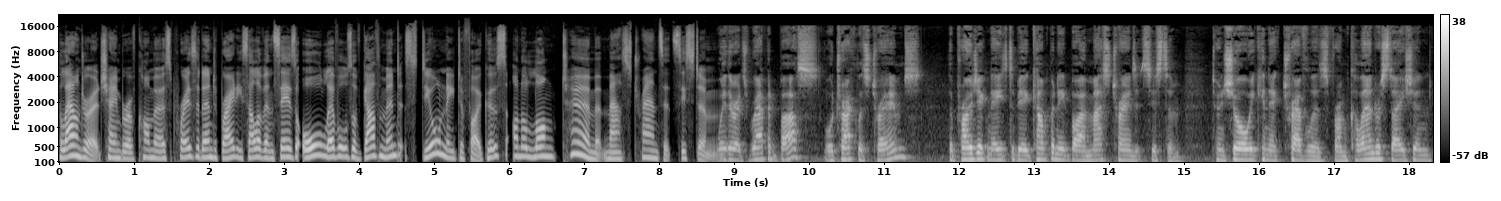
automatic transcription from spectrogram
Caloundra Chamber of Commerce President Brady Sullivan says all levels of government still need to focus on a long term mass transit system. Whether it's rapid bus or trackless trams, the project needs to be accompanied by a mass transit system to ensure we connect travellers from Caloundra Station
